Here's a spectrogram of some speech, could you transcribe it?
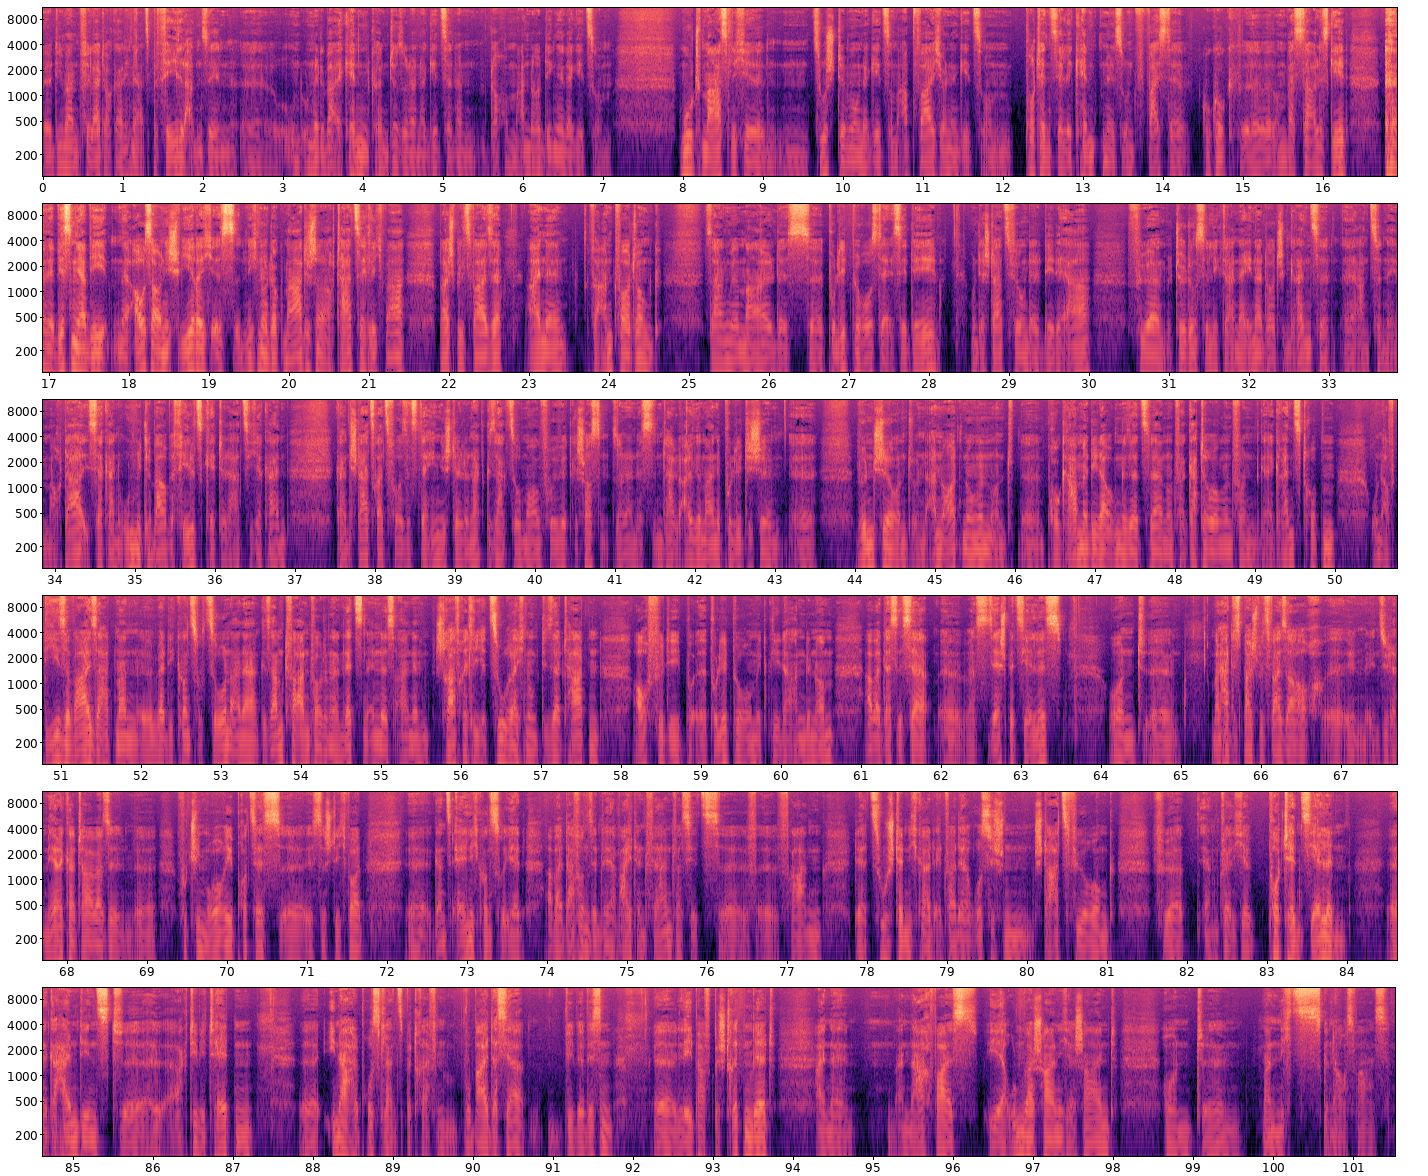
äh, die man vielleicht auch gar nicht mehr als Befehl ansehen äh, und unmittelbar erkennen könnte, sondern da geht es ja dann doch um andere Dinge, da geht es um mutmaßliche hm, Zustimmung, da geht es um Abweichung, dann geht es um potenzielle Kenntnis und weiß der Kuckuck, äh, um was da alles geht. Wir wissen ja, wie äh, außerordentlich schwierig es nicht nur dogmatisch, sondern auch tatsächlich war, beispielsweise eine Verantwortung, sagen wir mal, des äh, Politbüros der SED und der Staatsführung der DDR für Tötungsdelikte an der innerdeutschen Grenze äh, anzunehmen. Auch da ist ja keine unmittelbare Befehlskette. Da hat sich ja kein, kein Staatsratsvorsitzender hingestellt und hat gesagt, so morgen früh wird geschossen, sondern das sind halt allgemeine politische äh, Wünsche und, und Anordnungen und äh, Programme, die da umgesetzt werden und Vergatterungen von äh, Grenztruppen. Und auf diese Weise hat man äh, über die Konstruktion einer Gesamtverantwortung dann letzten Endes eine strafrechtliche Zurechnung dieser Taten auch für die äh, Politbüromitglieder angenommen genommen. Aber das ist ja äh, was sehr Spezielles. Und äh, man hat es beispielsweise auch äh, in, in, Südamerika teilweise, äh, Fujimori-Prozess äh, ist das Stichwort, äh, ganz ähnlich konstruiert. Aber davon sind wir ja weit entfernt, was jetzt äh Fragen der Zuständigkeit etwa der russischen Staatsführung für irgendwelche potenziellen äh, Geheimdienstaktivitäten äh, innerhalb Russlands betreffen. Wobei das ja, wie wir wissen, äh, lebhaft bestritten wird. Eine, ein Nachweis eher unwahrscheinlich erscheint und äh, man nichts Genaues weiß.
